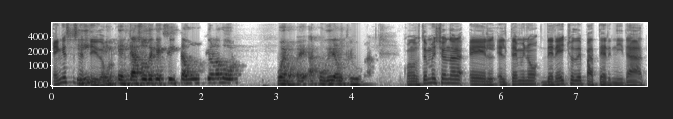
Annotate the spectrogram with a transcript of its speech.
En ese sentido. En, caso de que exista un violador, bueno, eh, acudir a los tribunales. Cuando usted menciona el, término derecho de paternidad,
